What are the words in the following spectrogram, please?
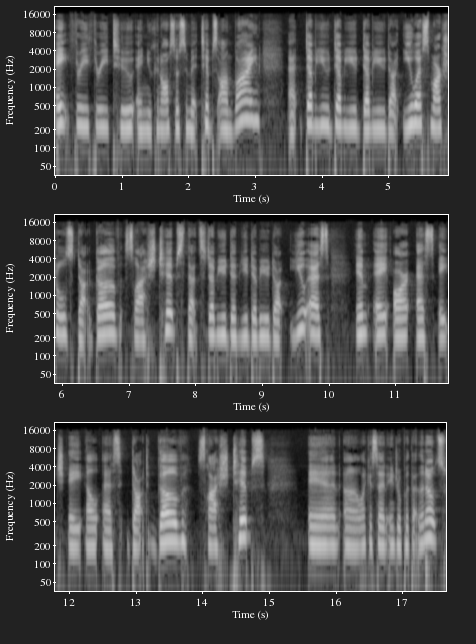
8332. And you can also submit tips online at www.usmarshals.gov slash tips. That's www.us M A R S H A L S dot gov slash tips. And uh, like I said, Angel put that in the notes.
